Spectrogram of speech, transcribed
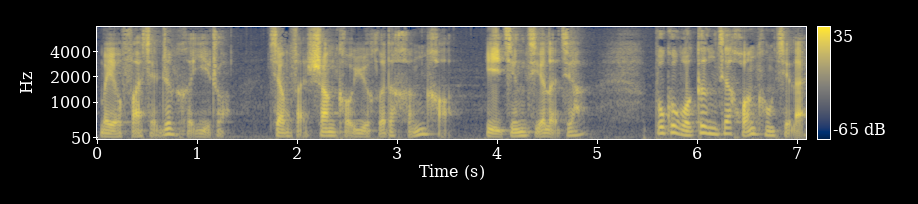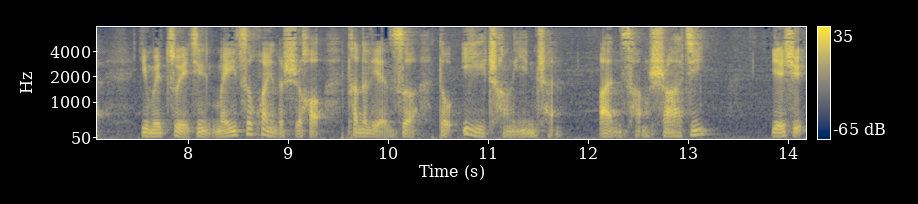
没有发现任何异状。相反，伤口愈合的很好，已经结了痂。不过我更加惶恐起来，因为最近每一次换药的时候，他的脸色都异常阴沉，暗藏杀机。也许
